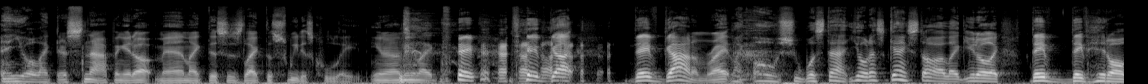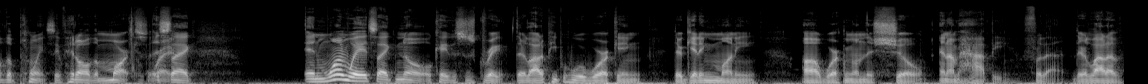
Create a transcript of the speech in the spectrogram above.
and yo, like they're snapping it up, man. Like this is like the sweetest Kool Aid. You know what I mean? Like they, they've got, they've got them right. Like, oh shoot, what's that? Yo, that's Gang Starr. Like you know, like they've they've hit all the points. They've hit all the marks. It's Right. like in one way, it's like, no, okay, this is great. There are a lot of people who are working, they're getting money, uh, working on this show, and I'm happy for that. There are a lot of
